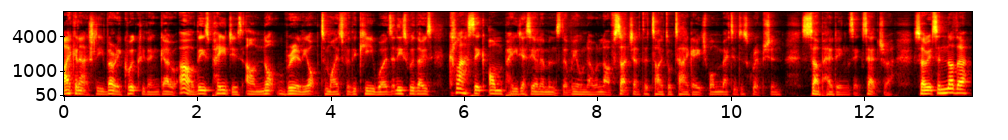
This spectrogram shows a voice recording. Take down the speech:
I can actually very quickly then go, oh, these pages are not really optimized for the keywords, at least with those classic on page SEO elements that we all know and love, such as the title tag, H1, meta description, subheadings, etc. So it's another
